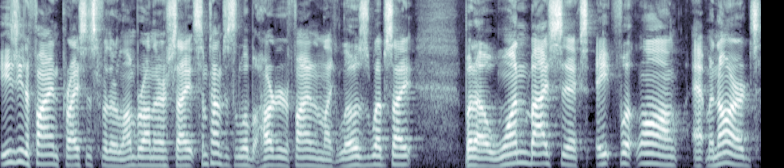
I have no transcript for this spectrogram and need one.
easy to find prices for their lumber on their site. Sometimes it's a little bit harder to find on like Lowe's website. But a one by six, eight foot long at Menards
